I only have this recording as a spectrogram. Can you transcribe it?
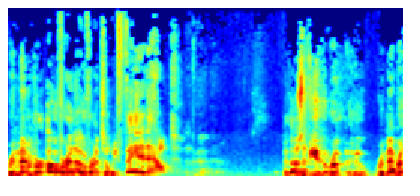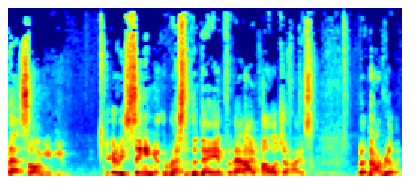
remember, over and over until we faded out. Now, those of you who, re- who remember that song, you, you, you're going to be singing it the rest of the day, and for that I apologize, but not really.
